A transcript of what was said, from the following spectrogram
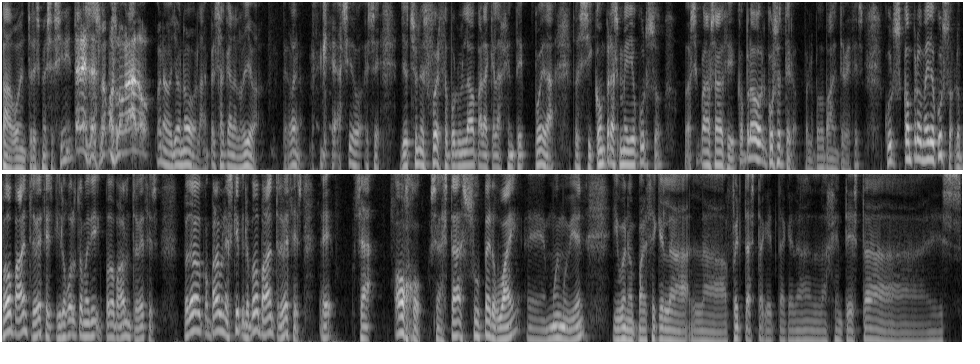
pago en tres meses sin intereses, ¡lo hemos logrado! Bueno, yo no, la empresa que ahora lo lleva, pero bueno, que ha sido ese. Yo he hecho un esfuerzo por un lado para que la gente pueda. Entonces, si compras medio curso, vamos a decir, compro el curso entero, pues lo puedo pagar entre veces. Compro medio curso, lo puedo pagar entre veces. Y luego el otro medio puedo pagarlo entre veces. Puedo comprar un skip y lo puedo pagar entre veces. Eh, o sea, Ojo, o sea, está súper guay, eh, muy muy bien. Y bueno, parece que la, oferta esta que, que da la gente esta es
